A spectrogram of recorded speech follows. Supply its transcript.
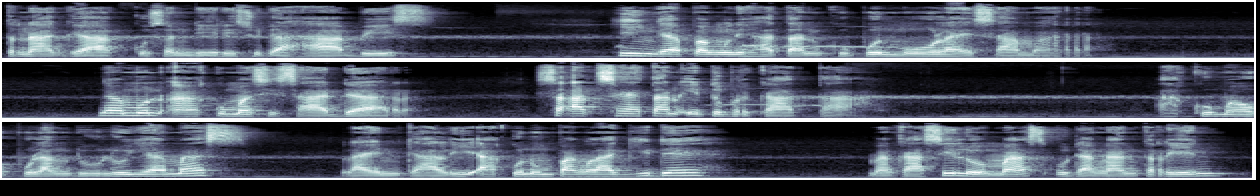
Tenagaku sendiri sudah habis Hingga penglihatanku pun mulai samar. Namun aku masih sadar Saat setan itu berkata Aku mau pulang dulu ya mas. Lain kali aku numpang lagi deh. Makasih loh mas udah nganterin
